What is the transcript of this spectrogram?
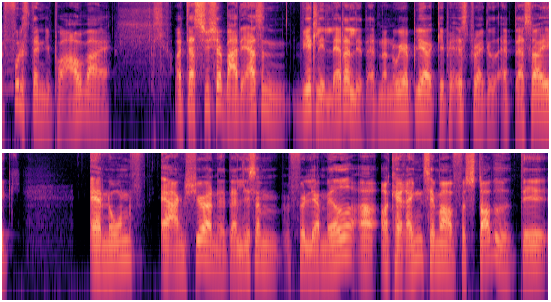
fuldstændig på afveje. Og der synes jeg bare, det er sådan virkelig latterligt, at når nu jeg bliver GPS-tracket, at der så ikke er nogen af arrangørerne, der ligesom følger med og, og kan ringe til mig og få stoppet det.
